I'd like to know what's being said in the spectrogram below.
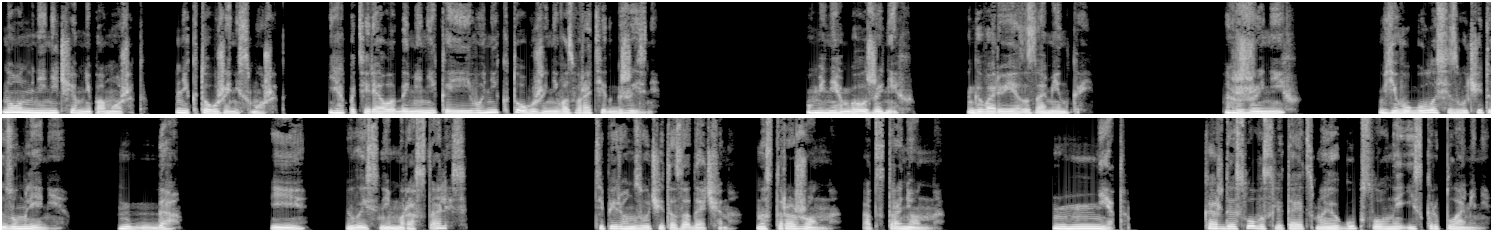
Но он мне ничем не поможет. Никто уже не сможет. Я потеряла Доминика, и его никто уже не возвратит к жизни. У меня был жених, говорю я с заминкой. Жених? В его голосе звучит изумление. Да. И вы с ним расстались? Теперь он звучит озадаченно, настороженно, отстраненно. Нет. Каждое слово слетает с моих губ, словно искры пламени.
